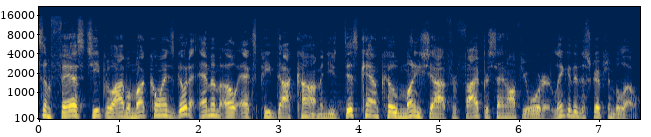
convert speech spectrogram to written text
some fast, cheap, reliable MUT coins? Go to MMOEXP.com and use discount code MONEYSHOT for 5% off your order. Link in the description below.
